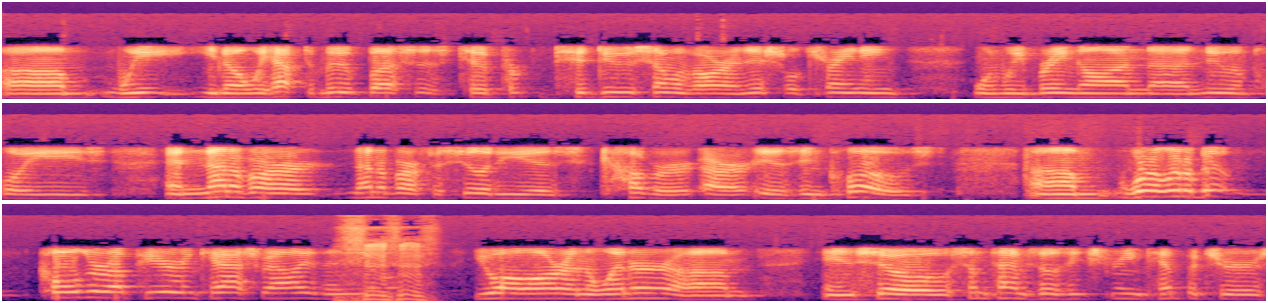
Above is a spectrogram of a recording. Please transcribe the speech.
Um, we, you know, we have to move buses to to do some of our initial training when we bring on uh, new employees, and none of our none of our facility is covered or is enclosed. Um, we're a little bit colder up here in Cache Valley than you, you all are in the winter, um, and so sometimes those extreme temperatures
